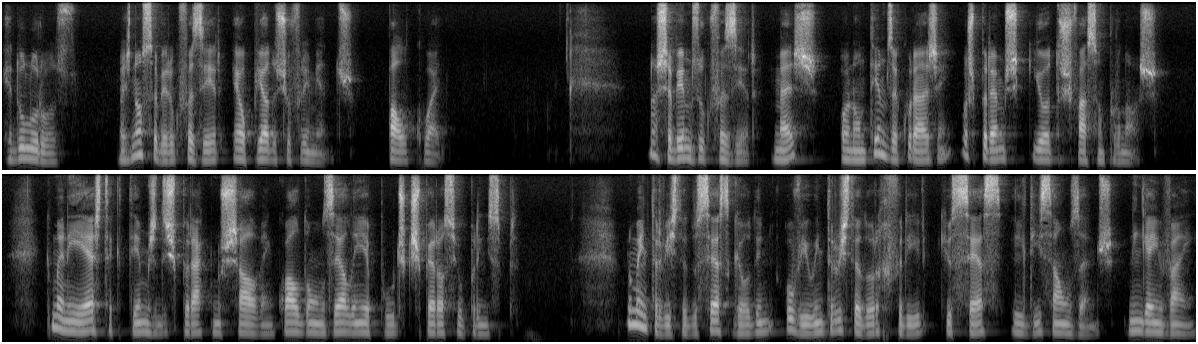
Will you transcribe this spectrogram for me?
é doloroso, mas não saber o que fazer é o pior dos sofrimentos. Paulo Coelho. Nós sabemos o que fazer, mas ou não temos a coragem ou esperamos que outros façam por nós. Que mania é esta que temos de esperar que nos salvem, qual donzela em apuros que espera o seu príncipe? Numa entrevista do Seth Godin, ouviu o entrevistador referir que o Seth lhe disse há uns anos: Ninguém vem,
